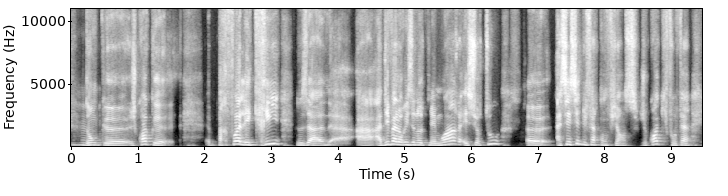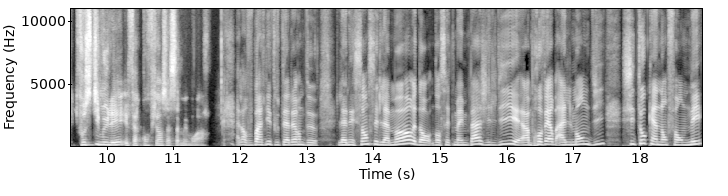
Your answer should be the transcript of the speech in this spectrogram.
Mhm. Donc, euh, je crois que parfois l'écrit nous a, a, a dévalorisé notre mémoire et surtout euh, a cessé de lui faire confiance. Je crois qu'il faut faire, il faut stimuler et faire confiance à sa mémoire. Alors, vous parliez tout à l'heure de la naissance et de la mort. Dans, dans cette même il dit, un proverbe allemand dit Sitôt qu'un enfant naît,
